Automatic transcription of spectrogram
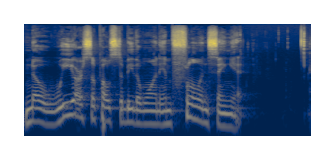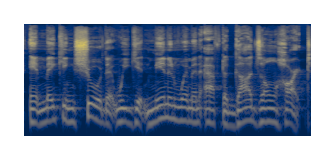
No we are supposed to be the one influencing it and making sure that we get men and women after God's own heart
